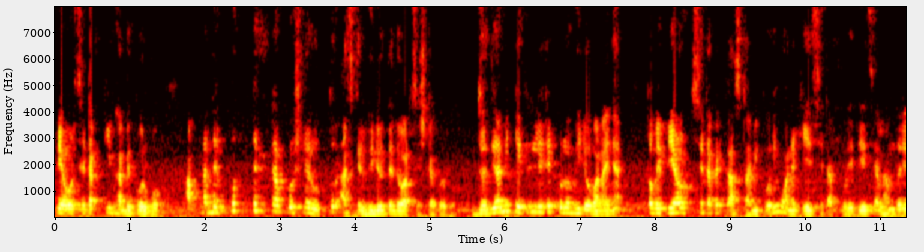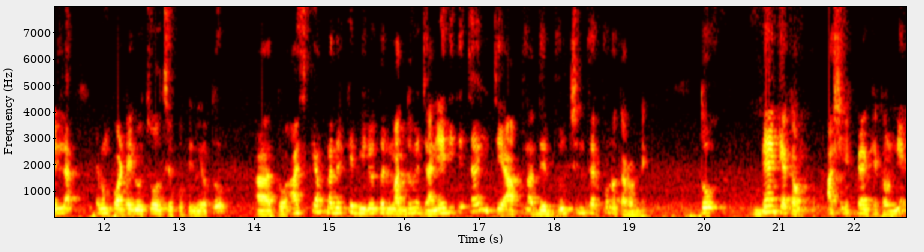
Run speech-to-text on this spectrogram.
পে আউট সেট কীভাবে করব আপনাদের প্রত্যেকটা প্রশ্নের উত্তর আজকের ভিডিওতে দেওয়ার চেষ্টা করব। যদিও আমি টেক রিলেটেড কোনো ভিডিও বানাই না, তবে পে আউট সেট আপের কাজটা আমি করি অনেকে সেট আপ করে দিয়েছি, আলহামদুলিল্লাহ, এবং কন্টিনিউ চলছে প্রতিনিয়ত। তো আজকে আপনাদেরকে ভিডিওটার মাধ্যমে জানিয়ে দিতে চাই যে আপনাদের দুশ্চিন্তার কোনো কারণ নেই। তো ব্যাংক অ্যাকাউন্ট আসি ব্যাংক অ্যাকাউন্ট নিয়ে,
